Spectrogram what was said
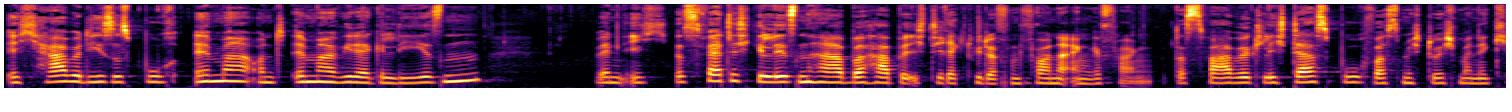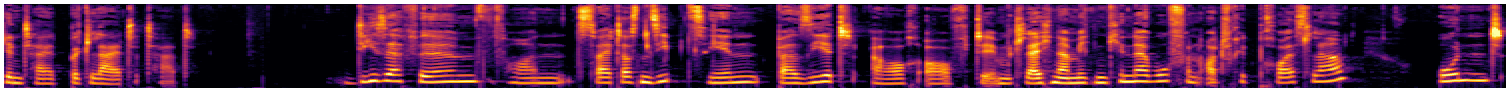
Ich habe dieses Buch immer und immer wieder gelesen. Wenn ich es fertig gelesen habe, habe ich direkt wieder von vorne angefangen. Das war wirklich das Buch, was mich durch meine Kindheit begleitet hat. Dieser Film von 2017 basiert auch auf dem gleichnamigen Kinderbuch von Ottfried Preußler und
